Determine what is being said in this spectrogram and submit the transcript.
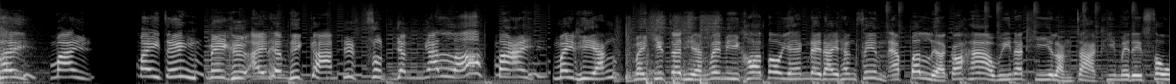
ฮ้ย ไม่ ไม่จริง นี่คือไอเทมที่กากที่สุดอย่างนั้นเหรอ ไม่ ไม่เถียง ไม่คิดจะเถียงไม่มีข้อโต้แย้งใด ๆ ทั้งสิ้นแอปเปิลเหลือก็ 5 วินาทีหลังจากที่ไม่ได้สู้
